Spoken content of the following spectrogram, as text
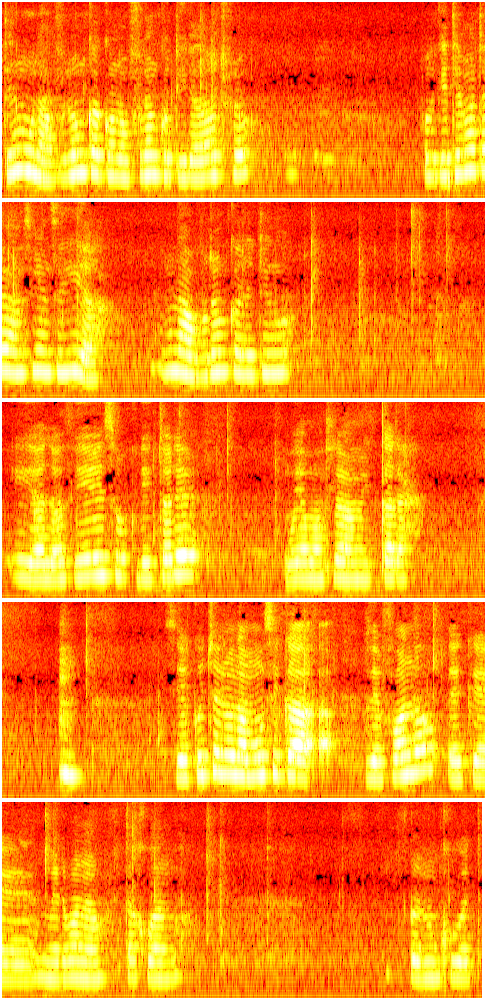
tengo una bronca con los francotiradores Porque te matan así enseguida. Una bronca le tengo. Y a los 10 suscriptores voy a mostrar mi cara. Si escuchan una música de fondo es que mi hermano está jugando con un juguete.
